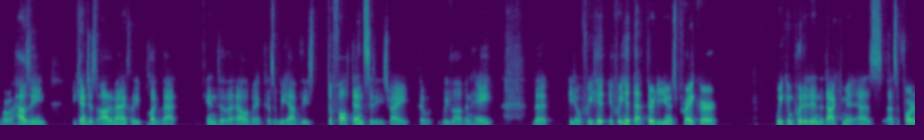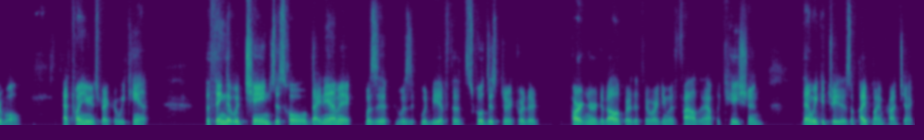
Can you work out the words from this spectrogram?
affordable housing, you can't just automatically plug that into the element because we have these default densities, right? That we love and hate that, you know, if we hit, if we hit that 30 units per acre, we can put it in the document as, as affordable. At 20 units per acre, we can't. The thing that would change this whole dynamic was it was, would be if the school district or their partner developer that they're working with filed an application then we could treat it as a pipeline project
